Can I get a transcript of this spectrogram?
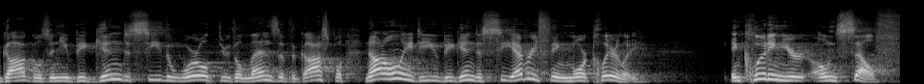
goggles and you begin to see the world through the lens of the gospel, not only do you begin to see everything more clearly, including your own self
